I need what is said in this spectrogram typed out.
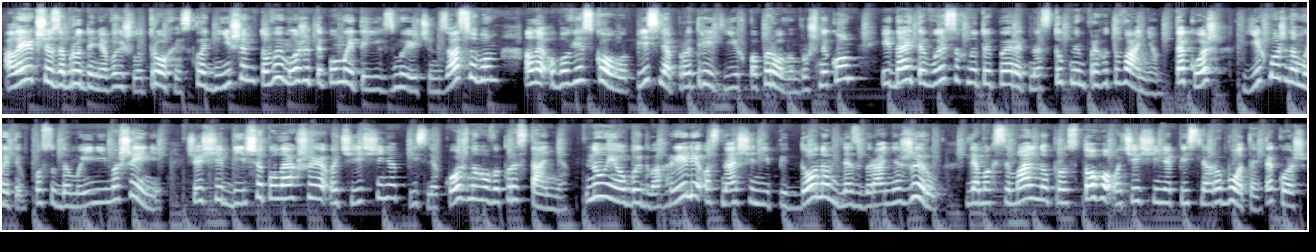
Але якщо забруднення вийшло трохи складнішим, то ви можете помити їх змиючим засобом, але обов'язково після протріть їх паперовим рушником і дайте висохнути перед наступним приготуванням. Також їх можна мити в посудомийній машині, що ще більше полегшує очищення після кожного використання. Ну і обидва грилі оснащені піддоном для збирання жиру для максимально простого очищення після роботи. Також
